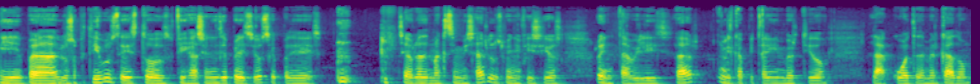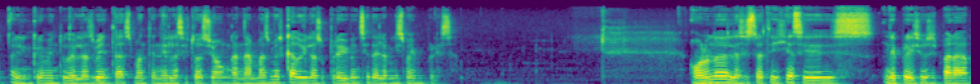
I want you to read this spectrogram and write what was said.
Y para los objetivos de estas fijaciones de precios se puede se habla de maximizar los beneficios, rentabilizar el capital invertido, la cuota de mercado, el incremento de las ventas, mantener la situación, ganar más mercado y la supervivencia de la misma empresa. Ahora una de las estrategias es de precios para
